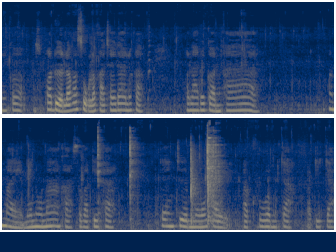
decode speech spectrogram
นี่ก็พอเดือดแล้วก็สุกแล้วค่ะใช้ได้แล้วค่ะเวลาไปก่อนค่ะวันใหม่เมนูหน้าค่ะ สวัสดีค่ะ แกงจืดหมูใส่ผักรวมจ้ะสวัสดีจ้ะ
